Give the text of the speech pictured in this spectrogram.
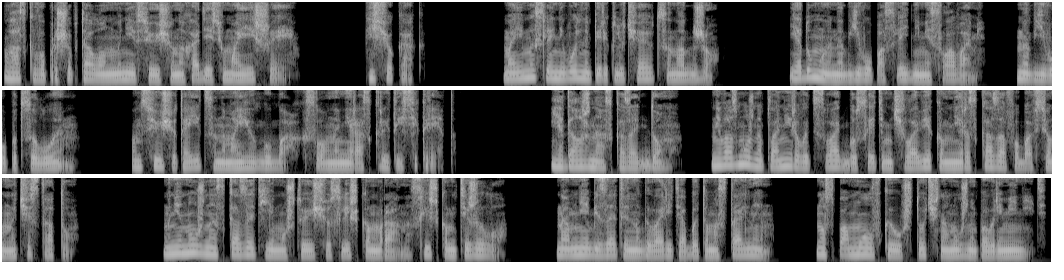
Ласково прошептал он мне, все еще находясь у моей шеи. Еще как. Мои мысли невольно переключаются на Джо. Я думаю над его последними словами, над его поцелуем, он все еще таится на моих губах, словно нераскрытый секрет. Я должна сказать дому. Невозможно планировать свадьбу с этим человеком, не рассказав обо всем на чистоту. Мне нужно сказать ему, что еще слишком рано, слишком тяжело. Нам не обязательно говорить об этом остальным, но с помолвкой уж точно нужно повременить.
